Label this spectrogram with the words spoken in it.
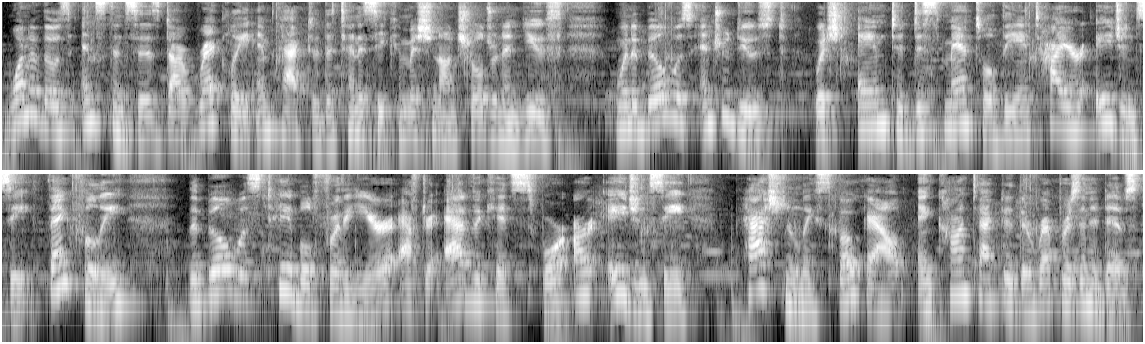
One of those instances directly impacted the Tennessee Commission on Children and Youth when a bill was introduced which aimed to dismantle the entire agency. Thankfully, the bill was tabled for the year after advocates for our agency passionately spoke out and contacted their representatives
